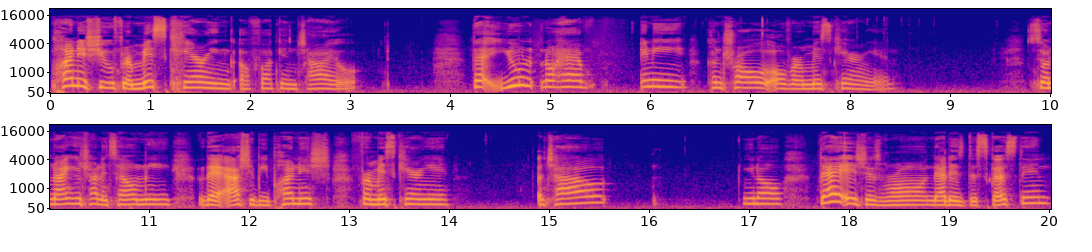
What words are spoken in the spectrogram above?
punish you for miscarrying a fucking child. That you don't have any control over miscarrying. So now you're trying to tell me that I should be punished for miscarrying a child? You know, that is just wrong. That is disgusting.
